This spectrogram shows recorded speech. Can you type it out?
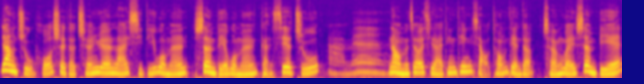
让主活水的泉源来洗涤我们、圣别我们。感谢主，阿门。那我们就一起来听听小童点的《成为圣别》。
